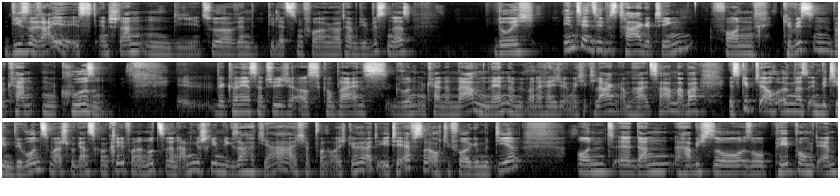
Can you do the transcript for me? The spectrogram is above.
Diese Reihe ist entstanden, die Zuhörerinnen, die die letzten Folgen gehört haben, die wissen das, durch intensives Targeting von gewissen bekannten Kursen wir können jetzt natürlich aus Compliance-Gründen keine Namen nennen, damit wir nachher nicht irgendwelche Klagen am Hals haben, aber es gibt ja auch irgendwas in between. Wir wurden zum Beispiel ganz konkret von einer Nutzerin angeschrieben, die gesagt hat, ja, ich habe von euch gehört, ETFs, ne, auch die Folge mit dir. Und äh, dann habe ich so, so P.M.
